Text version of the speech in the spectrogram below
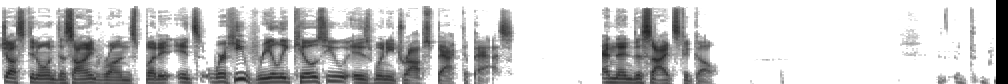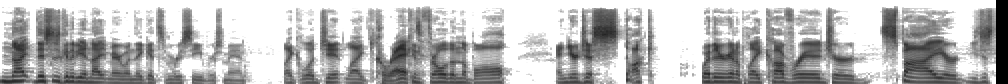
Justin on designed runs, but it, it's where he really kills you is when he drops back to pass and then decides to go. Night this is gonna be a nightmare when they get some receivers, man. Like legit, like Correct. can throw them the ball and you're just stuck whether you're gonna play coverage or spy or you just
